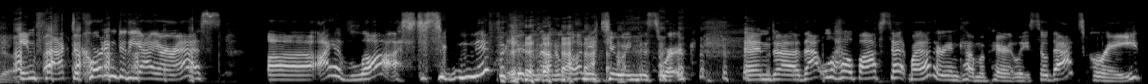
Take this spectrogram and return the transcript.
Yeah. In fact, according to the IRS, uh, I have lost a significant amount of money doing this work. And uh, that will help offset my other income, apparently. So that's great.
